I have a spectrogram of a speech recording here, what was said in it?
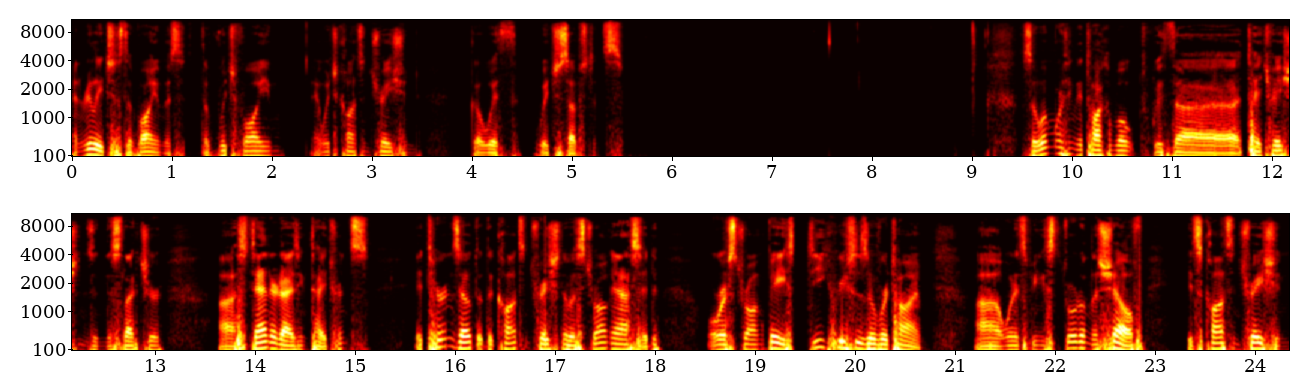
and really it's just the volume, the which volume and which concentration go with which substance. So one more thing to talk about with uh, titrations in this lecture, uh, standardizing titrants. It turns out that the concentration of a strong acid or a strong base decreases over time. Uh, when it's being stored on the shelf, its concentration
